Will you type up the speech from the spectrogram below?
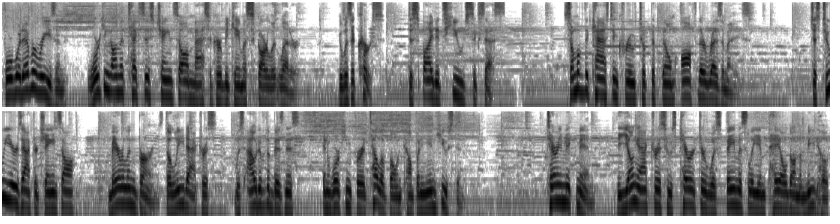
For whatever reason, working on the Texas Chainsaw Massacre became a scarlet letter. It was a curse, despite its huge success. Some of the cast and crew took the film off their resumes. Just two years after Chainsaw, Marilyn Burns, the lead actress, was out of the business and working for a telephone company in Houston. Teri McMinn, the young actress whose character was famously impaled on the meat hook,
